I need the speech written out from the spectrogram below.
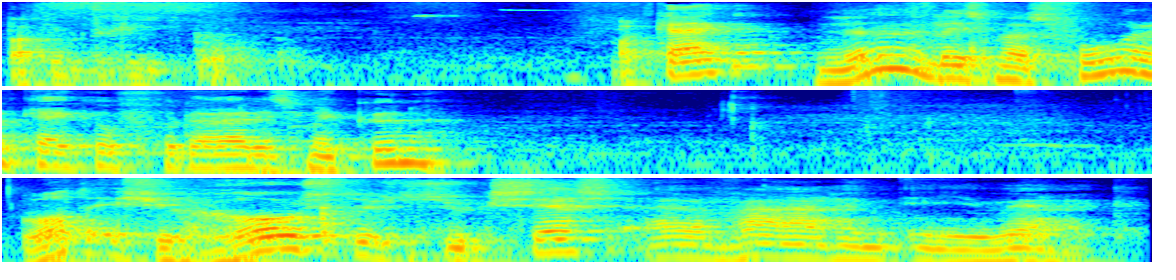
Pak ik drie. Mag ik kijken? Ja, lees maar eens voor en kijken of we daar iets mee kunnen. Wat is je grootste succeservaring in je werk?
